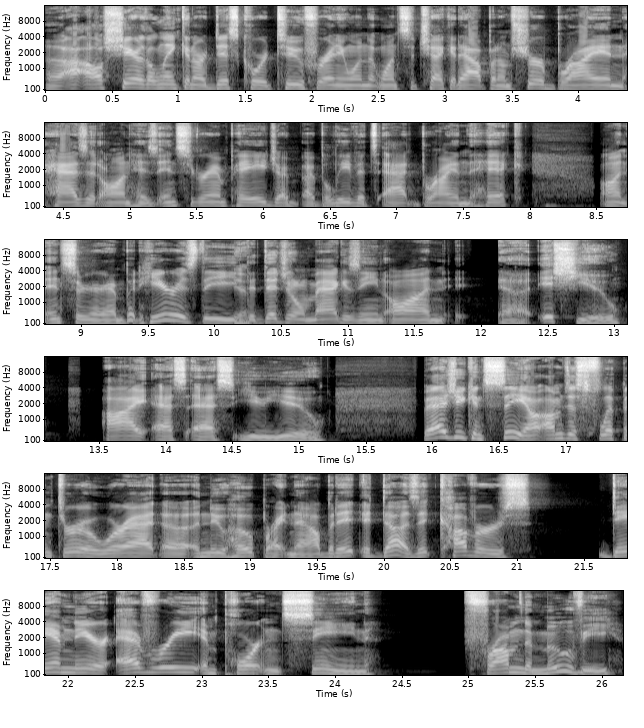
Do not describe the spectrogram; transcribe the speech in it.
Uh, I'll share the link in our Discord too for anyone that wants to check it out. But I'm sure Brian has it on his Instagram page. I, I believe it's at Brian the Hick on Instagram. But here is the Yeah. the digital magazine on uh, Issuu I S S U U. But as you can see, I'm just flipping through. We're at uh, A New Hope right now, but it, it does. It covers damn near every important scene from the movie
